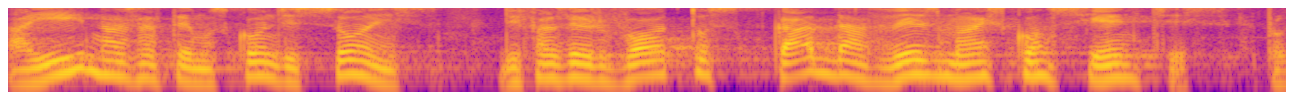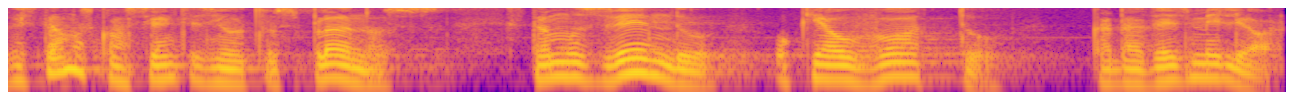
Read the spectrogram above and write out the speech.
Aí nós já temos condições de fazer votos cada vez mais conscientes, porque estamos conscientes em outros planos, estamos vendo o que é o voto cada vez melhor.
